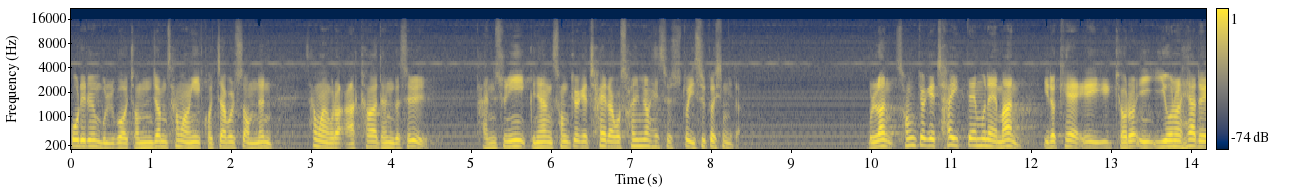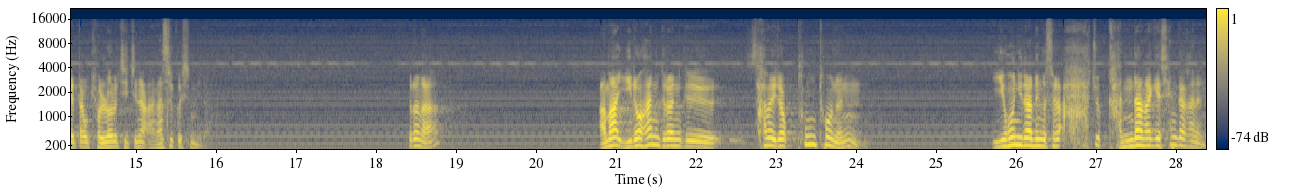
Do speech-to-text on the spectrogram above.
꼬리를 물고 점점 상황이 걷잡을 수 없는 상황으로 악화된 것을 단순히 그냥 성격의 차이라고 설명했을 수도 있을 것입니다. 물론 성격의 차이 때문에만 이렇게 이 결혼 이 이혼을 해야 되겠다고 결론을 짓지는 않았을 것입니다. 그러나 아마 이러한 그런 그 사회적 풍토는 이혼이라는 것을 아주 간단하게 생각하는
